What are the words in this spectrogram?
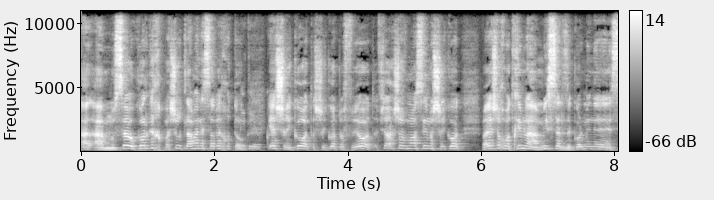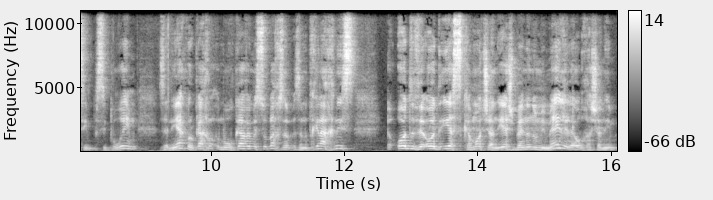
הנושא הוא כל כך פשוט, למה נסבך אותו? בדיוק. יש שריקות, השריקות מפריעות, אפשר לחשוב מה עושים עם השריקות. ברגע שאנחנו מתחילים להעמיס על זה כל מיני סיפורים, זה נהיה כל כך מורכב ומסובך, זה, זה מתחיל להכניס עוד ועוד אי הסכמות שיש בינינו ממילא לאורך השנים,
